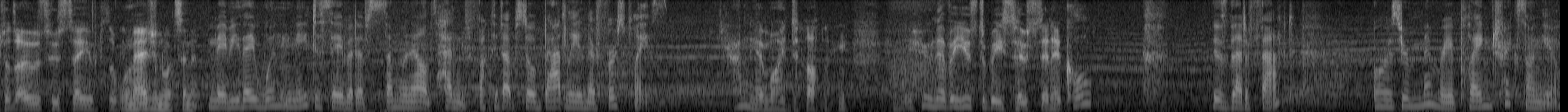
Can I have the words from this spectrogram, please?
to those who saved the world. Imagine what's in it. Maybe they wouldn't need to save it if someone else hadn't fucked it up so badly in their first place. Tanya, my darling, you never used to be so cynical. Is that a fact? Or is your memory playing tricks on you?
